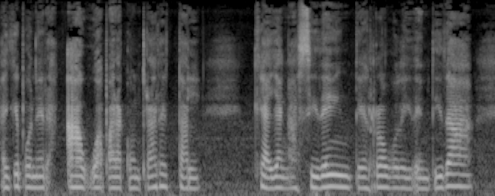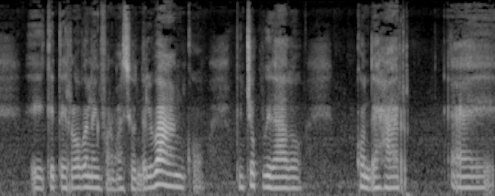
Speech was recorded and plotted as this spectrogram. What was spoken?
hay que poner agua para contrarrestar que hayan accidentes, robo de identidad, eh, que te roben la información del banco. Mucho cuidado con dejar eh,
